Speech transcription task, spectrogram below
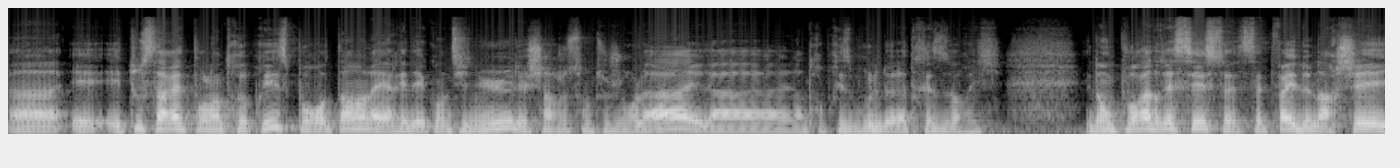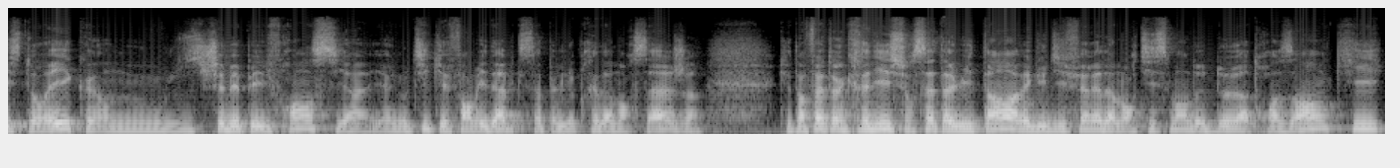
Euh, et, tout s'arrête pour l'entreprise. Pour autant, la R&D continue, les charges sont toujours là et l'entreprise brûle de la trésorerie. Et donc, pour adresser cette faille de marché historique, chez BPI France, il y, a, il y, a, un outil qui est formidable qui s'appelle le prêt d'amorçage, qui est en fait un crédit sur 7 à 8 ans avec du différé d'amortissement de 2 à 3 ans qui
